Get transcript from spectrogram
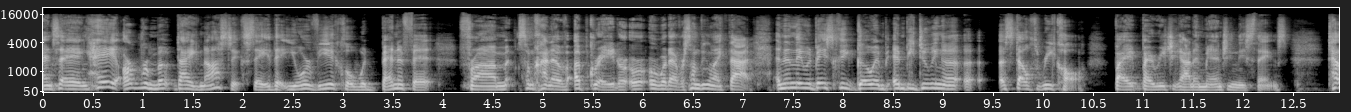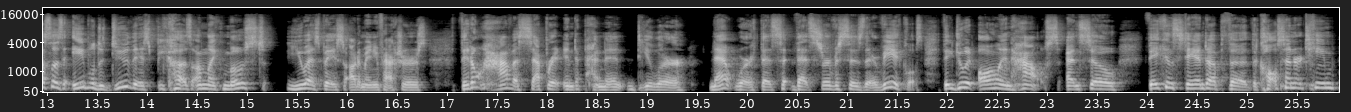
and saying, hey, our remote diagnostics say that your vehicle would benefit from some kind of upgrade or, or, or whatever, something like that. And then they would basically go and, and be doing a, a stealth recall by, by reaching out and managing these things. Tesla is able to do this because, unlike most US based auto manufacturers, they don't have a separate independent dealer network that, that services their vehicles. They do it all in house. And so they can stand up the, the call center team,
